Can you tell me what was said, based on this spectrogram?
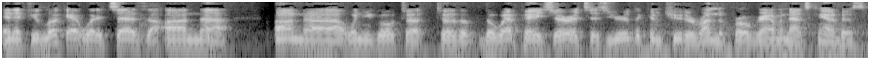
And if you look at what it says on uh, on uh, when you go to, to the, the web page there, it says you're the computer, run the program, and that's cannabis.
